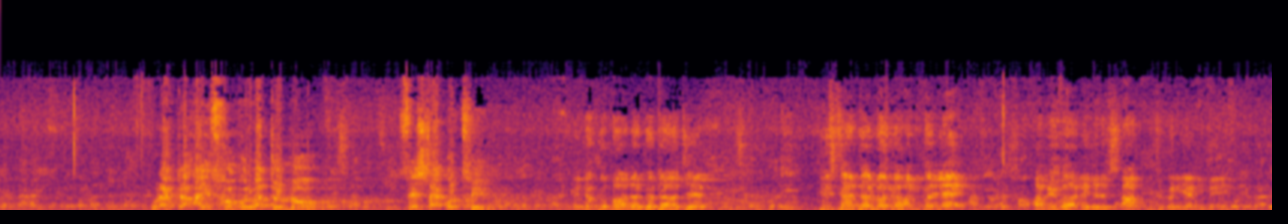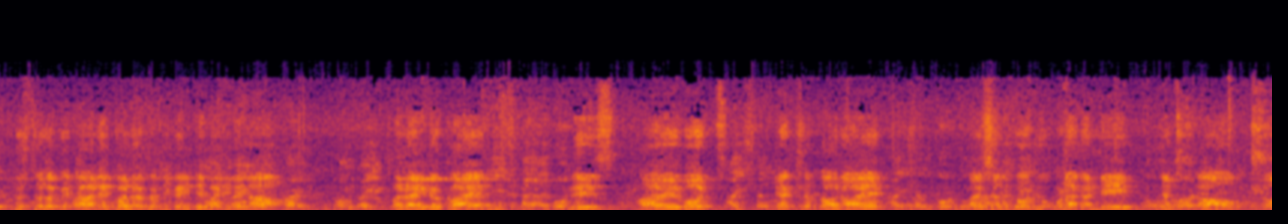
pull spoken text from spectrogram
একটা হাই স্কুল করবার জন্য ওরা একটা হাই স্কুল করবার জন্য চেষ্টা করছে। এটা খুব ভালো কথা আছে। খ্রিস্টান হলে ধর্ম গ্রহণ করলে আমি উহাদের জন্য সব কিছু করিয়া নিবে। দুষ্ট লোকে তাহাদের কোনো ক্ষতি করিতে পারিবে না। বলো এটা কয়? Please hi I vote please I vote I shall এক সপ্তাহ নয়। I shall go to I shall go to Uttarakhandi. That's now. No,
